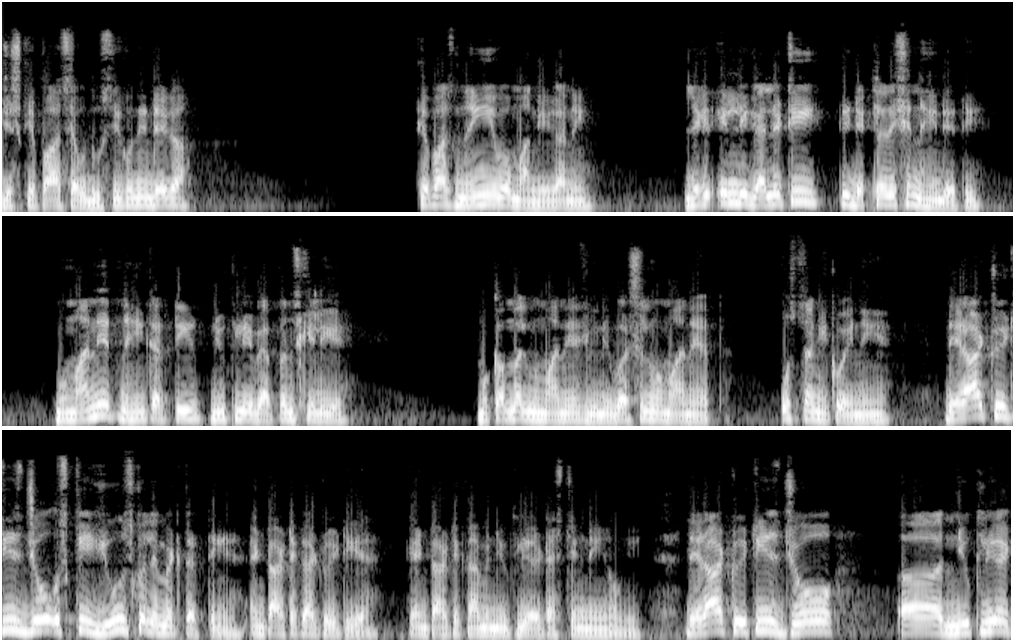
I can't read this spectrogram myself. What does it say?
جس کے پاس ہے وہ دوسری کو نہیں دے گا کے پاس نہیں ہے وہ مانگے گا نہیں لیکن انلیگیلٹی کی ڈکلریشن نہیں دیتی ممانعت نہیں کرتی نیوکل ویپنس کے لیے مکمل ممانعت یونیورسل ممانعت اس طرح کی کوئی نہیں ہے دیر آر ٹریٹیز جو اس کے یوز کو لمٹ کرتی ہیں انٹارکٹیکا ٹریٹی ہے کہ انٹارکٹیکا میں نیوکلیئر ٹیسٹنگ نہیں ہوگی دیر آر ٹریٹیز جو نیوکلیئر uh,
